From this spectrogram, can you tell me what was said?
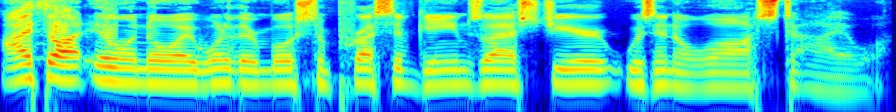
I thought Illinois, one of their most impressive games last year, was in a loss to Iowa.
